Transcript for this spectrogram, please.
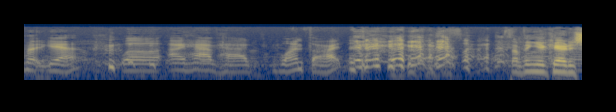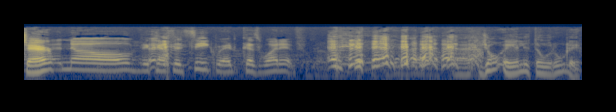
but yeah well, I have had one thought. Something you care to share? No, because it's secret. Because what if Jag är lite orolig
